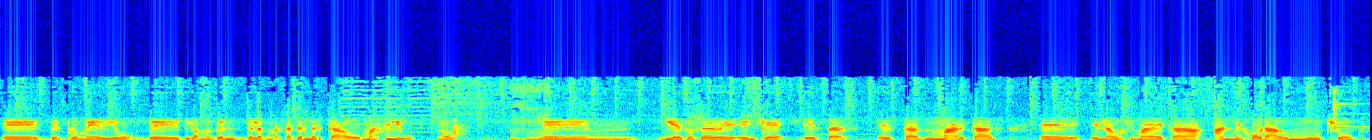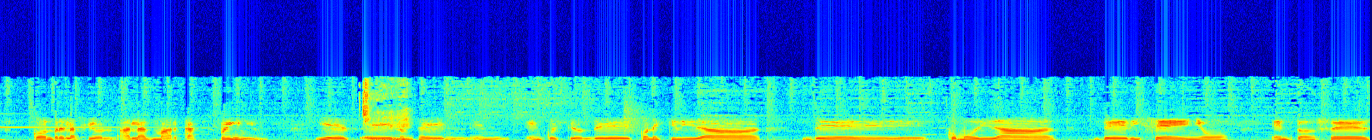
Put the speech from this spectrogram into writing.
eh, del promedio de, digamos, de, de las marcas del mercado masivo, ¿no? Eh, y eso se ve en que estas, estas marcas eh, en la última década han mejorado mucho con relación a las marcas premium. Y es, eh, no sé, en, en, en cuestión de conectividad, de comodidad, de diseño. Entonces,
